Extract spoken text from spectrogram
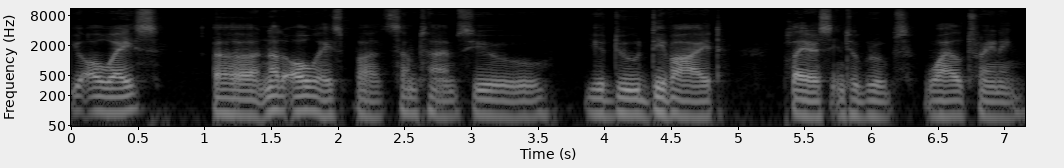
you always, uh, not always, but sometimes you you do divide players into groups while training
